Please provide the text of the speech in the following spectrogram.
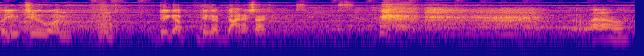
So you two um hmm, dig up dig up dinosaurs? Well,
